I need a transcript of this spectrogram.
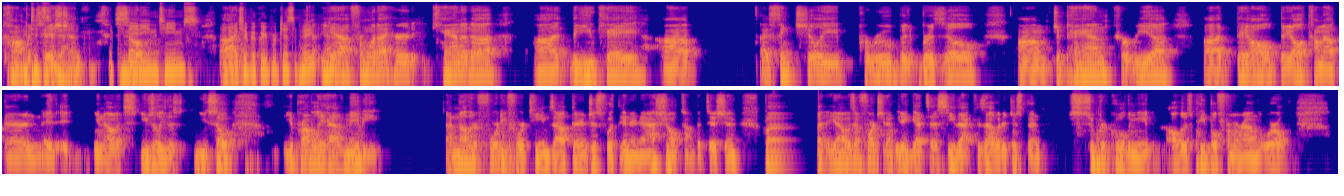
competition. Canadian so, teams uh, typically participate? Yeah. yeah. from what I heard, Canada, uh, the UK, uh, I think Chile, Peru, Brazil, um, Japan, Korea, uh, they all they all come out there, and it, it you know it's usually this. So you probably have maybe another 44 teams out there just with international competition, but, but you know it was unfortunate we didn't get to see that because that would have just been super cool to meet all those people from around the world.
